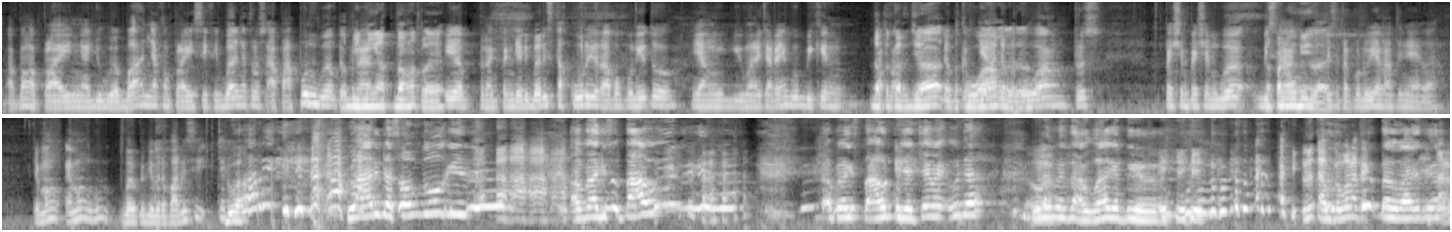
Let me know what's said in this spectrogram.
apa ngeplay-nya juga banyak ngeplay CV banyak terus apa pun gue Lebih pernah- niat banget lah ya. iya pernah pengen jadi barista kurir apa pun itu yang gimana caranya gue bikin Dapat apa, kerja, dapat uang dapat gitu. uang terus passion passion gue bisa Terpenuhi lah ya. bisa terpenuhi nantinya lah emang emang gue baru kerja berapa hari sih cek Dua hari. Dua hari udah sombong gitu. Apalagi setahun. Apalagi setahun punya cewek udah. Udah tahu banget gitu. lu tahu gue banget ya Tahu banget kan.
